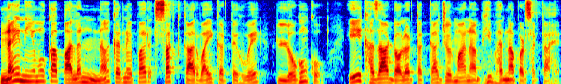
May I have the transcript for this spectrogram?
नए नियमों का पालन न करने पर सख्त कार्रवाई करते हुए लोगों को एक हज़ार डॉलर तक का जुर्माना भी भरना पड़ सकता है।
